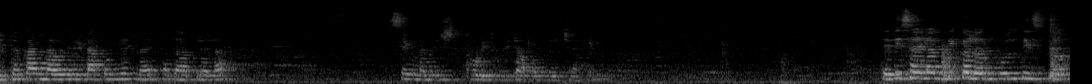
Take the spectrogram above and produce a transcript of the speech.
इथं कांदा वगैरे टाकून घेतलाय आता आपल्याला शिमला मिरची थोडी थोडी टाकून घ्यायची आहे. ते दिसायला अगदी कलरफुल दिसतं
